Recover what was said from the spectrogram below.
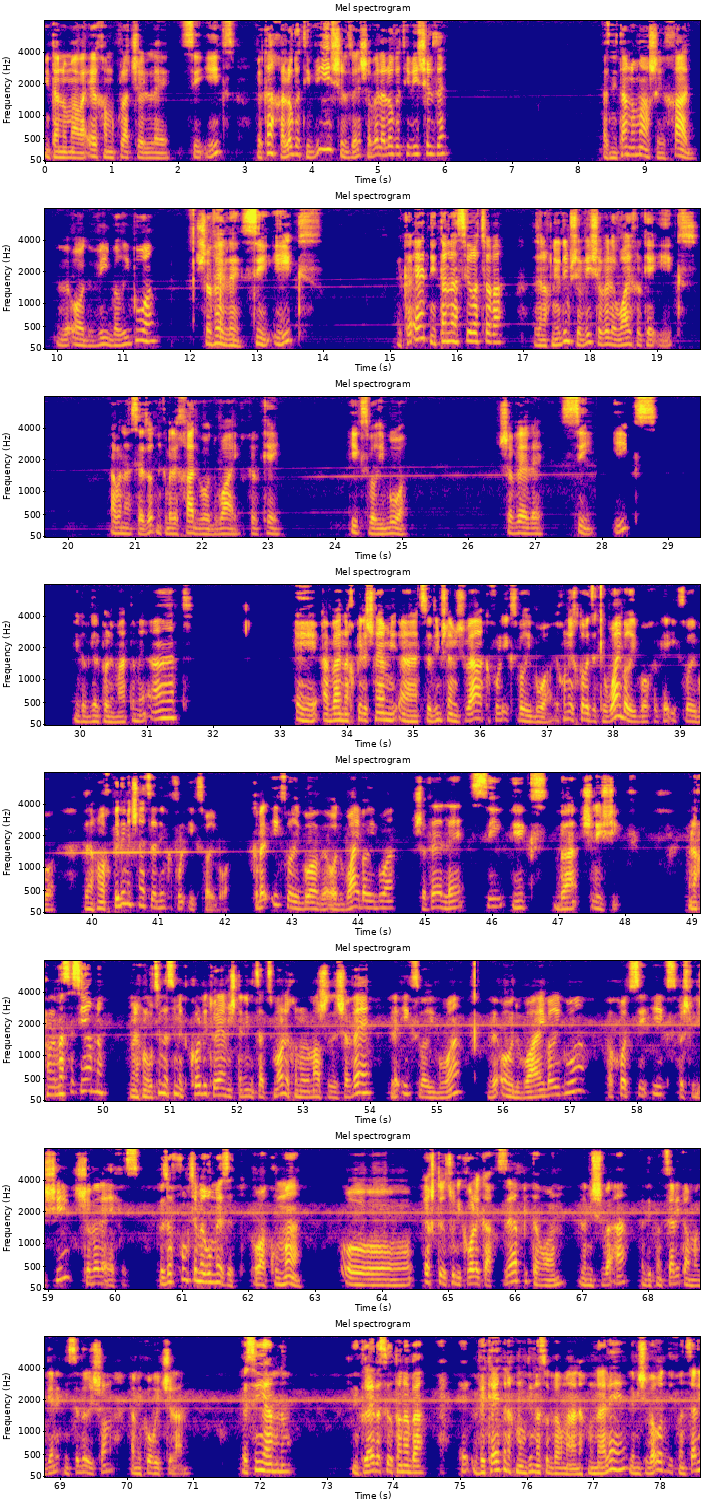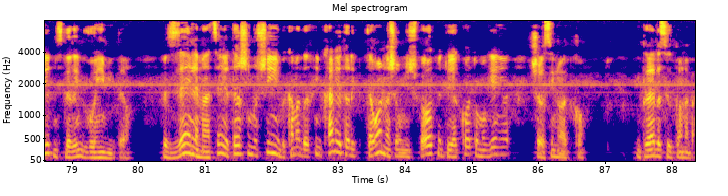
ניתן לומר הערך המוחלט של אה, Cx, וכך הלוג הטבעי של זה שווה ללוג הטבעי של זה. אז ניתן לומר ש-1 ועוד v בריבוע שווה ל-cx, וכעת ניתן להסיר הצבה. אז אנחנו יודעים ש-v שווה ל-y חלקי x, אבל נעשה זאת, נקבל 1 ועוד y חלקי x בריבוע שווה ל-cx, נגלגל פה למטה מעט, אה, אבל נכפיל את שני הצדדים של המשוואה כפול x בריבוע. יכולנו לכתוב את זה כ-y בריבוע חלקי x בריבוע. ואנחנו מכפילים את שני הצדדים כפול x בריבוע. נקבל x בריבוע ועוד y בריבוע שווה ל-cx בשלישית. אנחנו למעשה סיימנו. אם אנחנו רוצים לשים את כל ביטויי המשתנים מצד שמאל, יכולנו לומר שזה שווה ל-x בריבוע ועוד y בריבוע פחות cx בשלישית שווה ל-0. וזו פונקציה מרומזת, או עקומה, או איך שתרצו לקרוא לכך. זה הפתרון למשוואה הדיפרנציאלית ההומוגנית מסדר ראשון המקורית שלנו. וסיימנו. נתראה בסרטון הבא. וכעת אנחנו עומדים לעשות דבר מה? אנחנו נעלה למשוואות דיפרנציאליות מסדרים גבוהים יותר. וזה למעשה יותר שימושי בכמה דרכים קל יותר לפתרון מאשר משוואות מדויקות הומוגניות שעשינו עד כה. נתראה בסרטון הבא.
